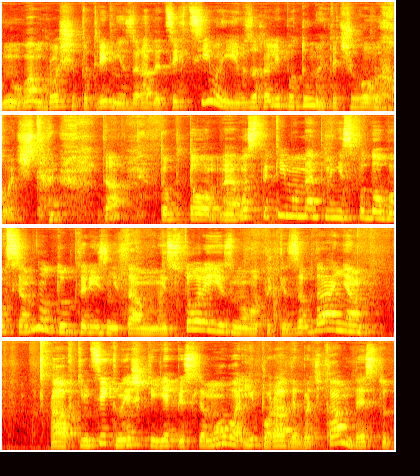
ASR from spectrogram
ну, вам гроші потрібні заради цих цілей, і взагалі подумайте, чого ви хочете. Та? Тобто, е, ось такий момент мені сподобався. Ну, тут різні там історії, знову таки завдання. А в кінці книжки є післямова і поради батькам. Десь тут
